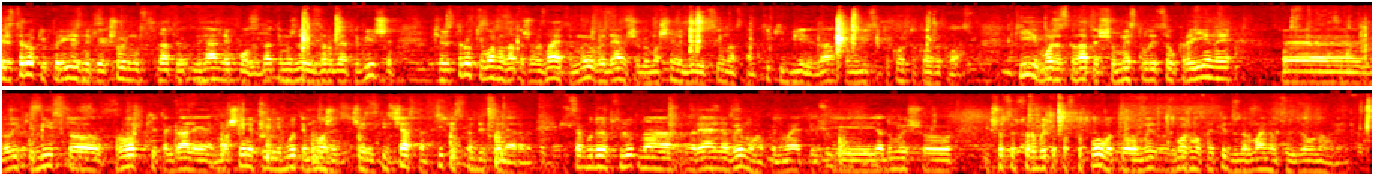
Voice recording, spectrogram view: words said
Через три роки перевізнику, якщо йому дати легальне поле, дати можливість заробляти більше, через три роки можна знати, що ви знаєте, ми введемо, щоб машини були всі у нас там тільки білі, да, тому місці також такого ж класу. Київ може сказати, що ми столиця України. е, Велике місто, пробки і так далі. Машини повинні бути, може, через якийсь час там тільки з кондиціонерами. Це буде абсолютно реальна вимога, розумієте? І я думаю, що якщо це все робити поступово, то ми зможемо прийти до нормального цивілізованого ринку.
